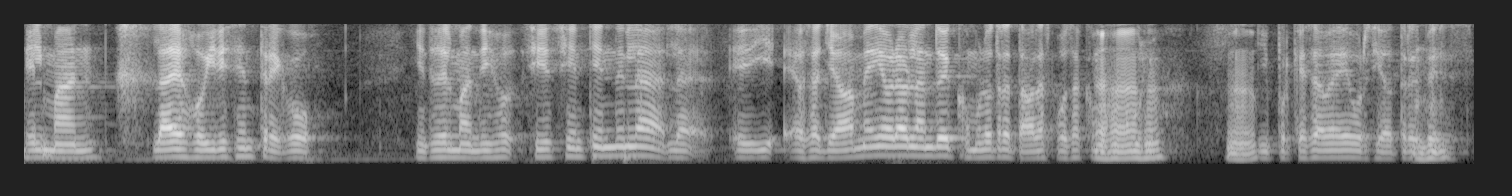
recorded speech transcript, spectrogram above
el man la dejó ir y se entregó. Y entonces el man dijo, sí, sí entienden la... la eh, o sea, llevaba media hora hablando de cómo lo trataba la esposa como ajá, culo. Ajá. Y por qué se había divorciado tres veces.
